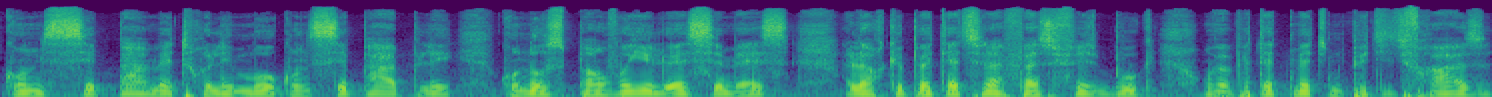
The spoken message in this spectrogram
qu'on ne sait pas mettre les mots, qu'on ne sait pas qu'on n'ose pas envoyer le SMS, alors que peut-être sur la face Facebook, on va peut-être mettre une petite phrase,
